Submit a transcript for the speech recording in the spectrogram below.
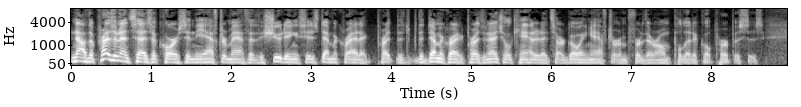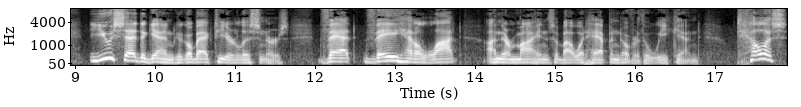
now the president says, of course, in the aftermath of the shootings, his Democratic pre- the, the Democratic presidential candidates are going after him for their own political purposes. You said again, to go back to your listeners, that they had a lot on their minds about what happened over the weekend tell us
